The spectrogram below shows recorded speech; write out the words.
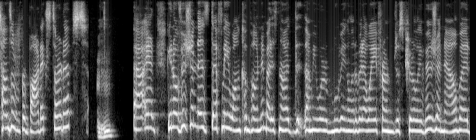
tons of robotic startups. Mm-hmm. Uh, and you know, vision is definitely one component, but it's not. I mean, we're moving a little bit away from just purely vision now, but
